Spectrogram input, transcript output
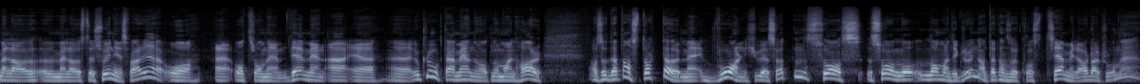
mellom, mellom Østersund i Sverige og, eh, og, Trondheim. Det mener jeg er uklokt. Jeg mener at når man har altså Dette starta med våren 2017, så, så la man til grunn at dette skal koste 3 milliarder kroner.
